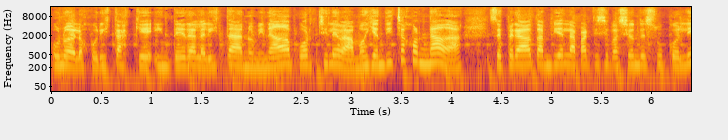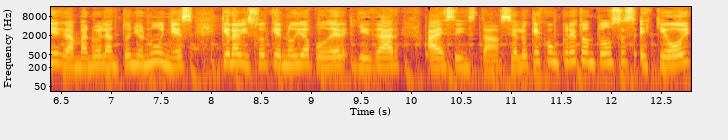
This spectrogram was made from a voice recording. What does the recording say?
uno de los juristas que integra la lista nominada por Chile Vamos. Y en dicha jornada se esperaba también la participación de su colega Manuel Antonio Núñez, quien avisó que no iba a poder llegar a esa instancia. Lo que es concreto entonces es que hoy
